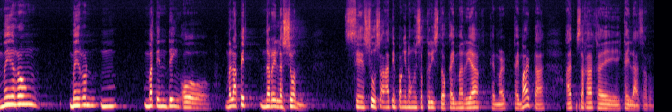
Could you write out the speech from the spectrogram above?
mayroong, mayroon matinding o malapit na relasyon si Jesus, ang ating Panginoong Heso Kristo, kay Maria, kay, Mar- kay Marta, at saka kay, kay Lazaro.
